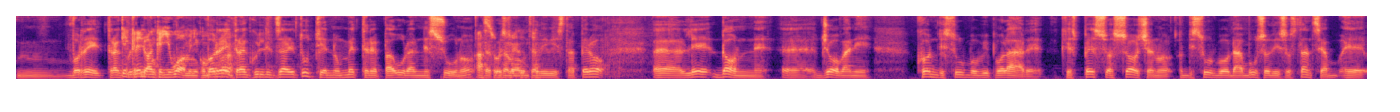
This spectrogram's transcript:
vorrei Che tranquillizzare. credo anche gli uomini comunque. Vorrei tranquillizzare tutti e non mettere paura a nessuno da questo punto di vista, però eh, le donne eh, giovani con disturbo bipolare che spesso associano disturbo da abuso di sostanze, ab- e,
